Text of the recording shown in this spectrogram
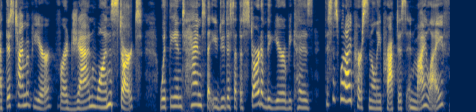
at this time of year for a Jan 1 start with the intent that you do this at the start of the year because this is what I personally practice in my life.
